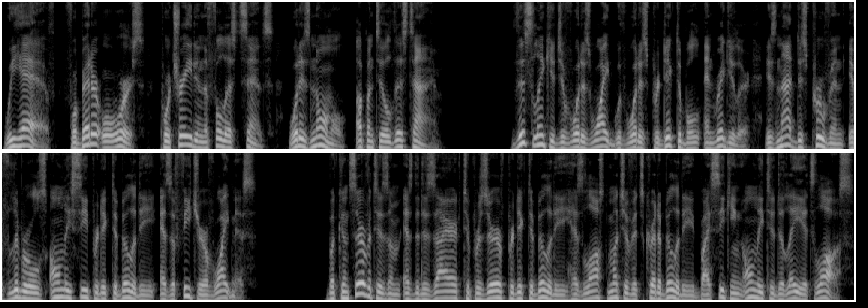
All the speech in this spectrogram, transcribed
We have, for better or worse, portrayed in the fullest sense what is normal up until this time. This linkage of what is white with what is predictable and regular is not disproven if liberals only see predictability as a feature of whiteness. But conservatism, as the desire to preserve predictability, has lost much of its credibility by seeking only to delay its loss.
